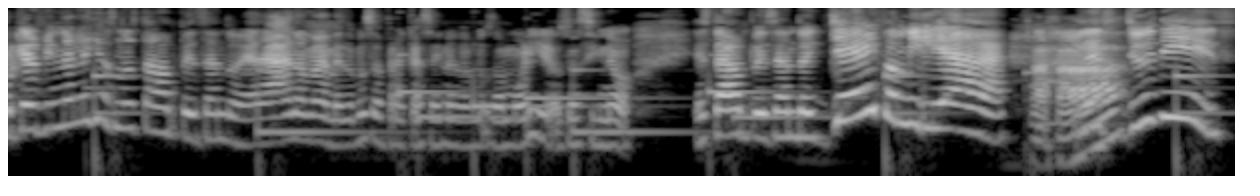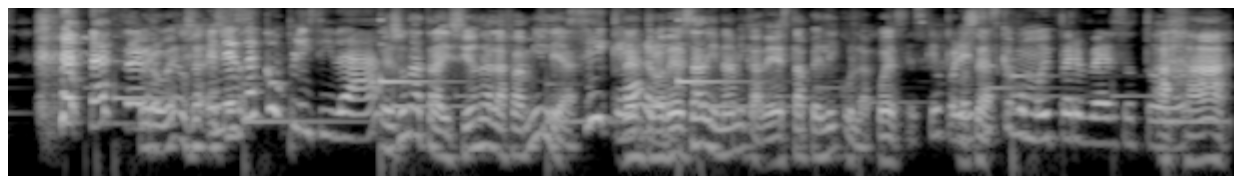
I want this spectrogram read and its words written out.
Porque al final ellos no estaban pensando en, ah, no mames, vamos a fracasar y nos vamos a morir. O sea, sino estaban pensando en, ¡Yay, familia! Ajá. ¡Let's do this! Pero o sea, es en una, esa complicidad. es una traición a la familia. Sí, claro. Dentro de esa dinámica de esta película, pues. Es que por o eso sea, es como muy perverso todo. Ajá.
